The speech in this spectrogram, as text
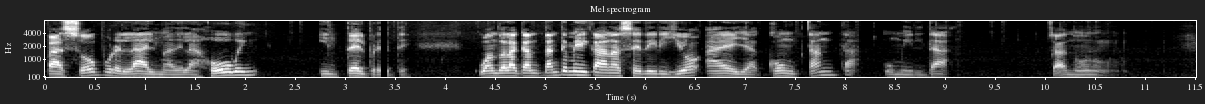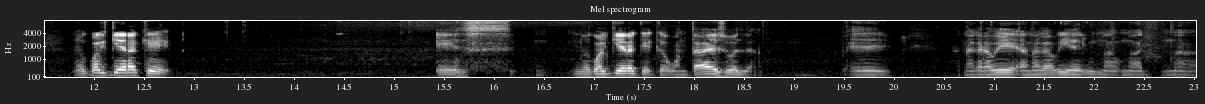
Pasó por el alma de la joven intérprete cuando la cantante mexicana se dirigió a ella con tanta humildad. O sea, no, no, no. Es cualquiera que es. No es cualquiera que, que aguanta eso, ¿verdad? Ana, Gabriel, Ana Gabriel, una, una, una,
